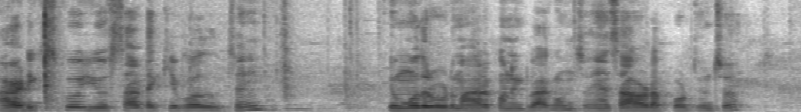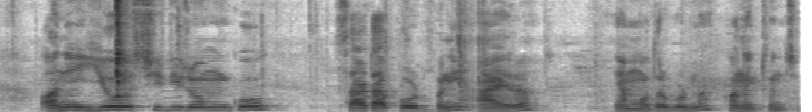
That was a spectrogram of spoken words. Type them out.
हार्ड डिस्कको यो साटा केबल चाहिँ यो मदरबोर्डमा आएर कनेक्ट भएको हुन्छ। यहाँ चारवटा पोर्ट हुन्छ। अनि यो सिडी रोमको साटा पोर्ट पनि आएर यहाँ मदरबोर्डमा कनेक्ट हुन्छ।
